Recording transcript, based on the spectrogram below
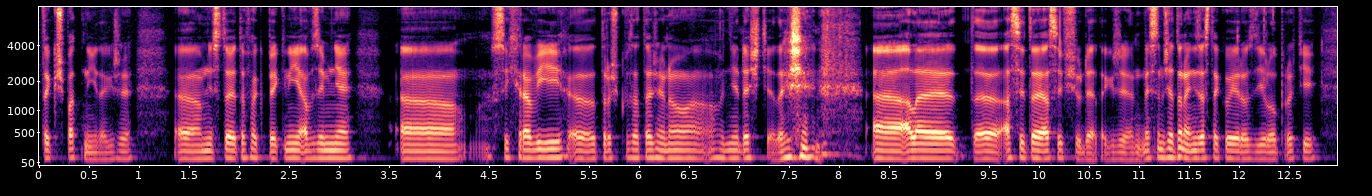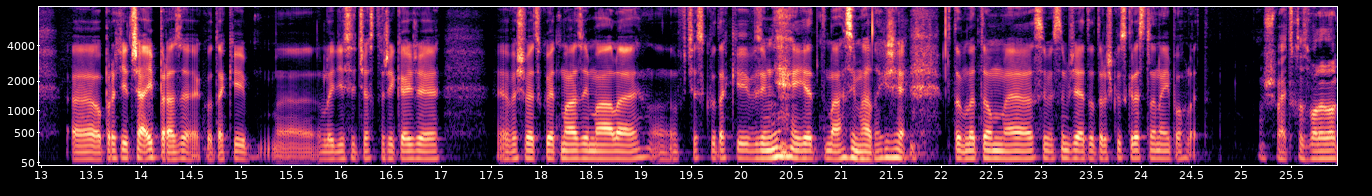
tak špatný, takže uh, město je to fakt pěkný a v zimě uh, si chraví, uh, trošku zataženo a hodně deště, takže, uh, ale to, asi to je asi všude, takže myslím, že to není zase takový rozdíl oproti, uh, oproti třeba i Praze, jako taky uh, lidi si často říkají, že ve Švédsku je tmá zima, ale eh, v Česku taky v zimě je tmá zima, takže v tomhle eh, si myslím, že je to trošku zkreslený pohled. Švédsko zvolilo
